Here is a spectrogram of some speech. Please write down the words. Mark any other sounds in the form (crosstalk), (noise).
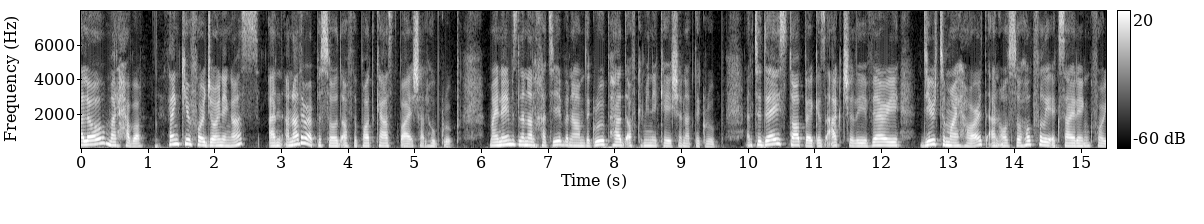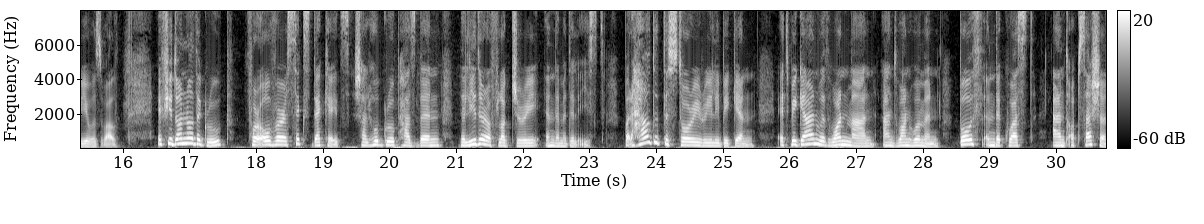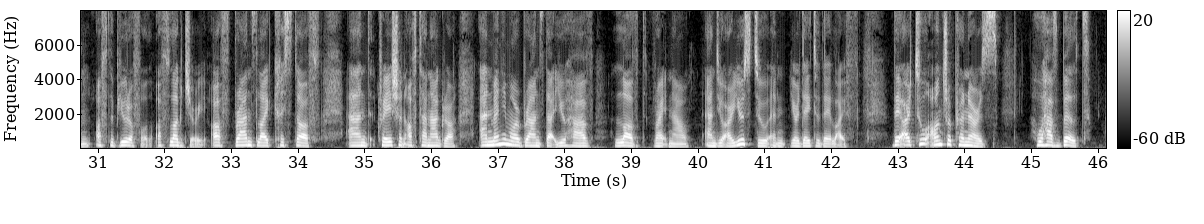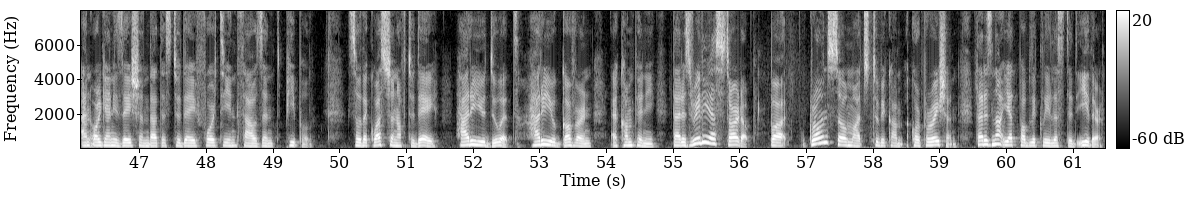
Hello, marhaba. Thank you for joining us and another episode of the podcast by Chalhoub Group. My name is Lina Al Khatib and I'm the group head of communication at the group. And today's topic is actually very dear to my heart and also hopefully exciting for you as well. If you don't know the group, for over six decades, Chalhoub Group has been the leader of luxury in the Middle East. But how did the story really begin? It began with one man and one woman, both in the quest and obsession of the beautiful, of luxury, of brands like Christofle and creation of Tanagra, and many more brands that you have loved right now and you are used to in your day to day life. They are two entrepreneurs who have built an organization that is today 14,000 people. So the question of today, how do you do it? How do you govern a company that is really a startup, but grown so much to become a corporation that is not yet publicly listed either?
